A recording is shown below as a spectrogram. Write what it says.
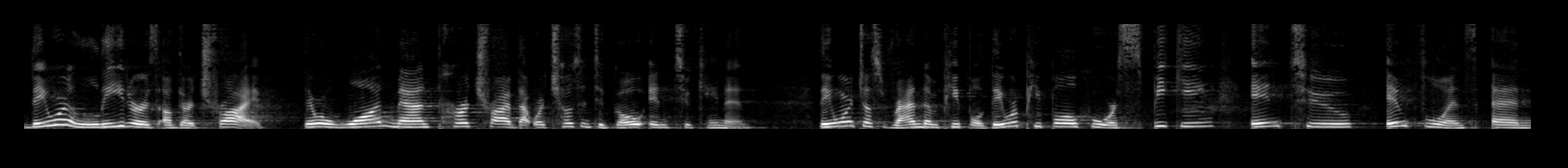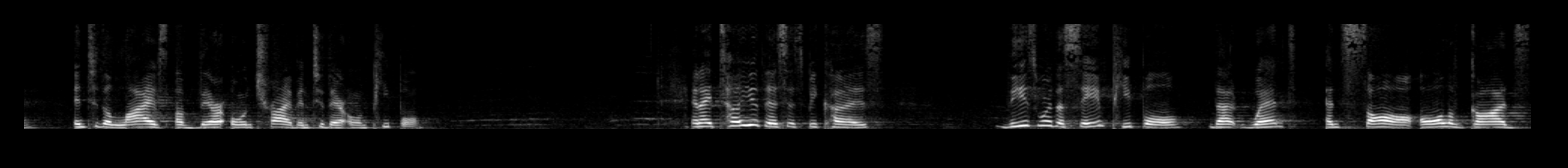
they were leaders of their tribe. They were one man per tribe that were chosen to go into Canaan. They weren't just random people, they were people who were speaking into influence and into the lives of their own tribe, into their own people. And I tell you this is because these were the same people that went and saw all of God's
